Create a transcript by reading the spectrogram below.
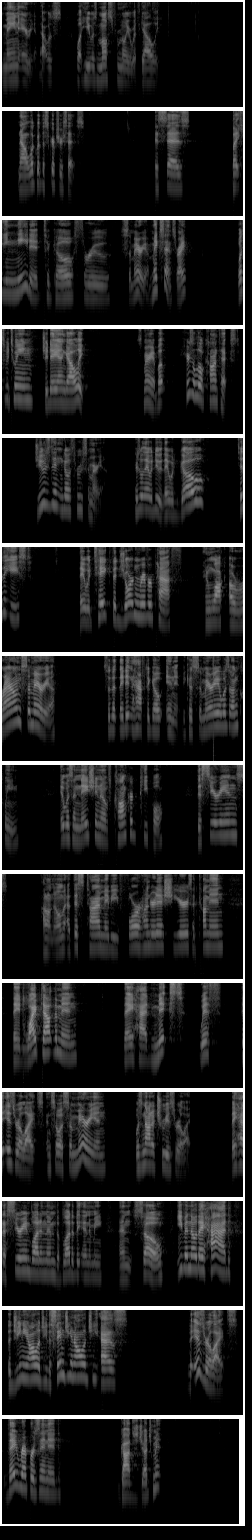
main area. That was what he was most familiar with, Galilee. Now, look what the scripture says. It says, but he needed to go through Samaria. Makes sense, right? What's between Judea and Galilee? Samaria. But here's a little context Jews didn't go through Samaria. Here's what they would do they would go to the east, they would take the Jordan River path and walk around Samaria so that they didn't have to go in it because Samaria was unclean. It was a nation of conquered people. The Syrians I don't know, at this time, maybe 400 ish years had come in. They had wiped out the men. They had mixed with the Israelites. And so a Samaritan was not a true Israelite. They had Assyrian blood in them, the blood of the enemy. And so, even though they had the genealogy, the same genealogy as the Israelites, they represented God's judgment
